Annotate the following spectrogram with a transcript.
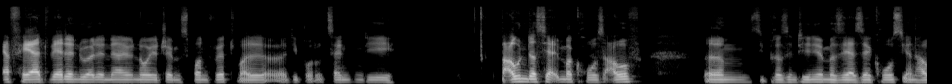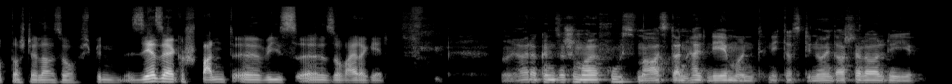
erfährt, wer denn nur der neue James Bond wird, weil äh, die Produzenten, die bauen das ja immer groß auf. Ähm, sie präsentieren ja immer sehr, sehr groß ihren Hauptdarsteller. Also ich bin sehr, sehr gespannt, äh, wie es äh, so weitergeht. Ja, da können sie schon mal Fußmaß dann halt nehmen und nicht, dass die neuen Darsteller die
